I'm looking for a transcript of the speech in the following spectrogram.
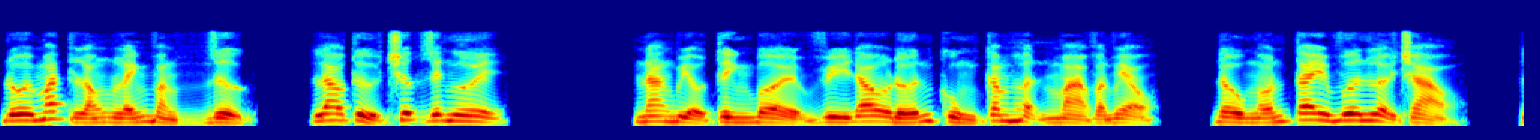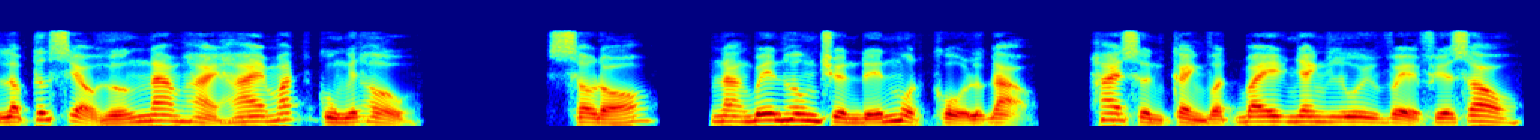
đôi mắt lóng lánh vàng rực, lao tử trước giết ngươi. Nàng biểu tình bởi vì đau đớn cùng căm hận mà vặn mẹo, đầu ngón tay vươn lợi chảo, lập tức xẻo hướng Nam Hải hai mắt cùng yết hầu. Sau đó, nàng bên hông truyền đến một cổ lực đạo, hai sườn cảnh vật bay nhanh lui về phía sau.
